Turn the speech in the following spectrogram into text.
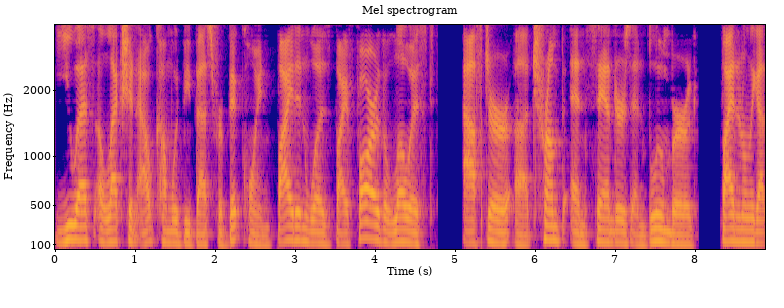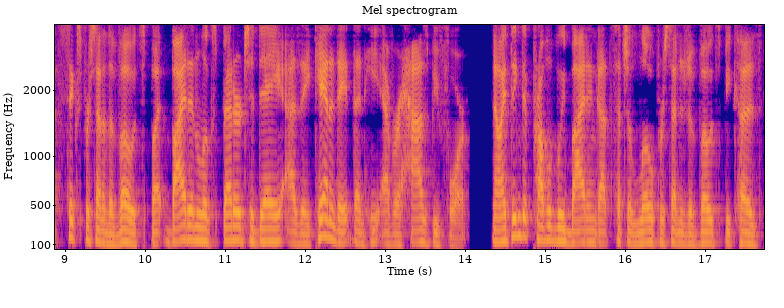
US election outcome would be best for Bitcoin. Biden was by far the lowest after uh, Trump and Sanders and Bloomberg. Biden only got 6% of the votes, but Biden looks better today as a candidate than he ever has before. Now, I think that probably Biden got such a low percentage of votes because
